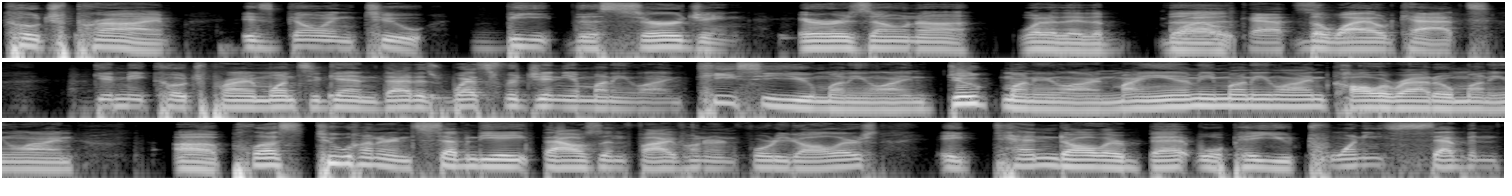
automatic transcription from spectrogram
Coach Prime is going to beat the surging Arizona. What are they? The the Wildcats. the Wildcats. Give me Coach Prime once again. That is West Virginia money line, TCU money line, Duke money line, Miami money line, Colorado money line, uh, plus two hundred seventy-eight thousand five hundred forty dollars. A ten dollar bet will pay you twenty-seven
